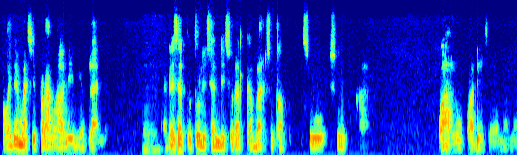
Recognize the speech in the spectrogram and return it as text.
Pokoknya masih perang lawan India Belanda. Hmm. Ada satu tulisan di surat kabar suka su, suka. Wah lupa deh saya nama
